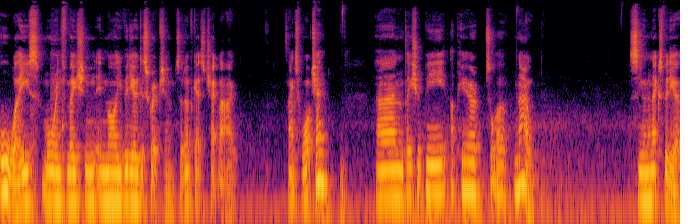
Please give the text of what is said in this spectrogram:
always more information in my video description so don't forget to check that out. Thanks for watching and they should be up here sort of now. See you in the next video.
